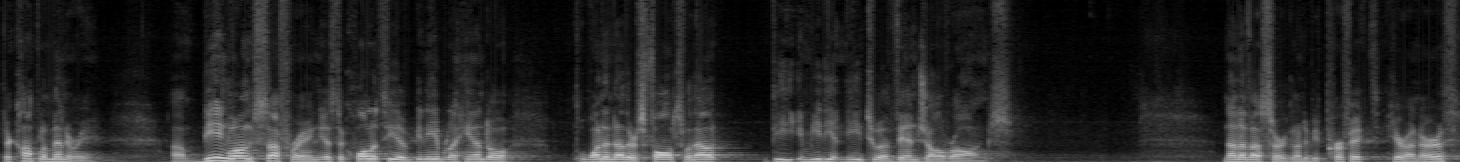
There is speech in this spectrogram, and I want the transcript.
they're complementary. Um, being long suffering is the quality of being able to handle one another's faults without the immediate need to avenge all wrongs. None of us are going to be perfect here on earth,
